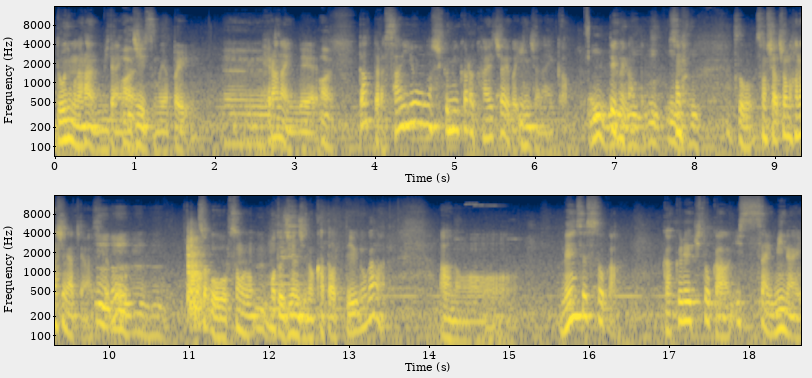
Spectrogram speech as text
どうにもならんみたいはない。事実もやっぱり減らないんで、はい。だったら採用の仕組みから変えちゃえばいいんじゃないかっていうふうになった。んですそのそうその社長の話になっちゃいますけど、そこその元人事の方っていうのが、あの面接とか学歴とか一切見ない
